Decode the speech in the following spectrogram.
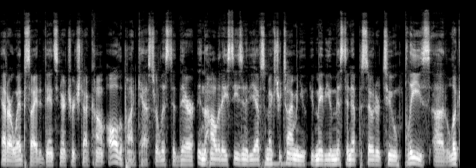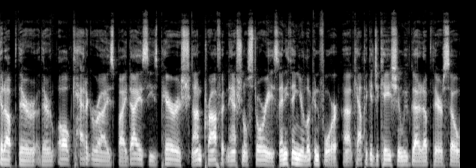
at our website, advancingourchurch.com. All the podcasts are listed there in the holiday season. If you have some extra time and you, you maybe you missed an episode or two, please uh, look it up. They're, they're all categorized by diocese, parish, nonprofit, national stories, anything you're looking for. Uh, Catholic education, we've got it up there. So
